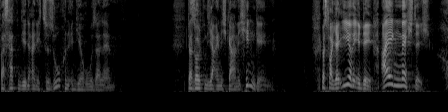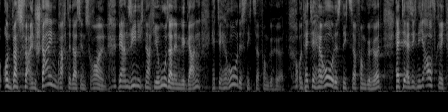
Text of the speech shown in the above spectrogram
was hatten die denn eigentlich zu suchen in Jerusalem? Da sollten die ja eigentlich gar nicht hingehen. Das war ja ihre Idee, eigenmächtig. Und was für ein Stein brachte das ins Rollen? Wären sie nicht nach Jerusalem gegangen, hätte Herodes nichts davon gehört. Und hätte Herodes nichts davon gehört, hätte er sich nicht aufgeregt.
